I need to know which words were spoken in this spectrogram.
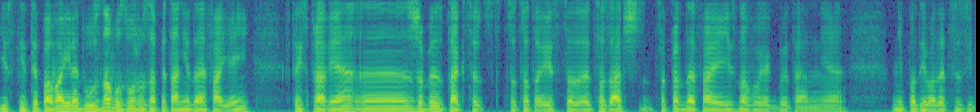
jest nietypowa i Red Bull znowu złożył zapytanie do FIA w tej sprawie, e, żeby tak, co, co, co to jest, co, co zacz. Co prawda FIA znowu jakby ten nie, nie podjęła decyzji,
